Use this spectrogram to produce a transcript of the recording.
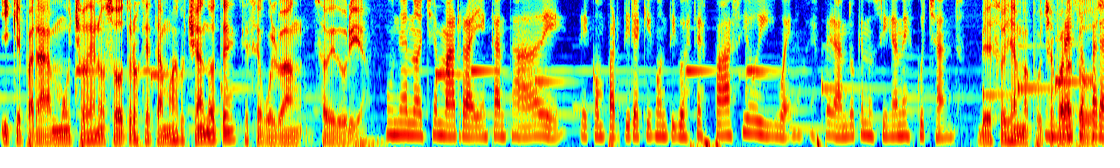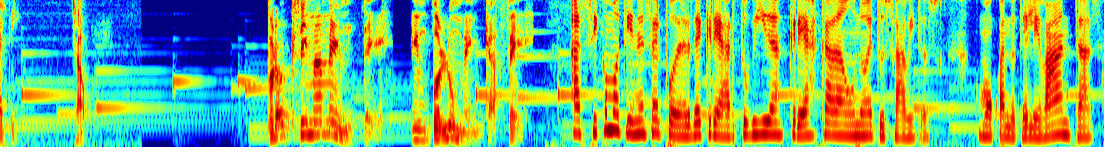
y que para muchos de nosotros que estamos escuchándote, que se vuelvan sabiduría. Una noche más, Ray, encantada de, de compartir aquí contigo este espacio y bueno, esperando que nos sigan escuchando. Besos y amapucha Un para beso todos. para ti. Chao. Próximamente en Volumen Café. Así como tienes el poder de crear tu vida, creas cada uno de tus hábitos, como cuando te levantas,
